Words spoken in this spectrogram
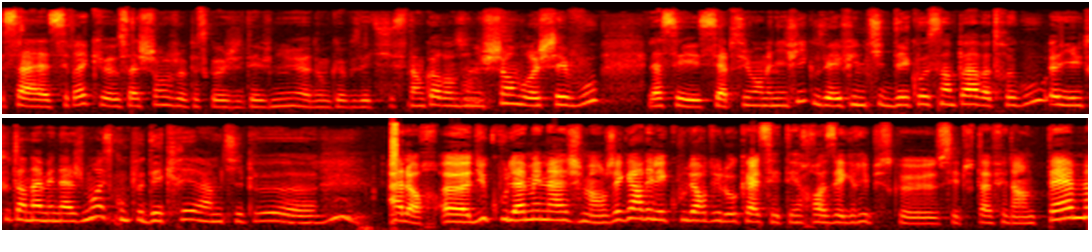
ça, c'est vrai que ça change parce que j'étais venue, euh, donc vous étiez, c'était encore dans une chambre chez vous. Là, c'est, c'est absolument magnifique. Vous avez fait une petite déco sympa à votre goût. Il y a eu tout un aménagement. Est-ce qu'on peut décrire un petit peu euh, Alors, euh, du coup, l'aménagement, j'ai gardé les couleurs du local, c'était rose et gris puisque c'est tout à fait dans le thème.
